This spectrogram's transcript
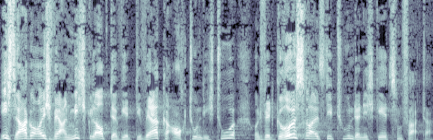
Ich sage euch, wer an mich glaubt, der wird die Werke auch tun, die ich tue, und wird größere als die tun, denn ich gehe zum Vater.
